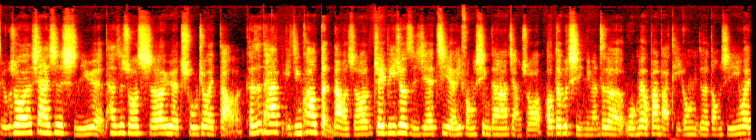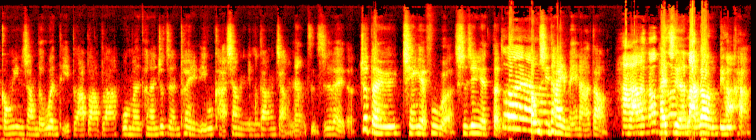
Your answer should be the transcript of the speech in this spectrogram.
比如说现在是十一月，他是说十二月初就会到了，可是他已经快要等到的时候，JB 就直接寄了一封信跟他讲说，哦，对不起，你们这个我没有办法提供你这个东西，因为供应商的问题，blah blah blah，我们可能就只能退你礼物卡，像你们刚刚讲的那样子之类的，就等于钱也付了，时间也等，对啊，东西他也没拿到，好，然后还只能拿到礼物卡，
